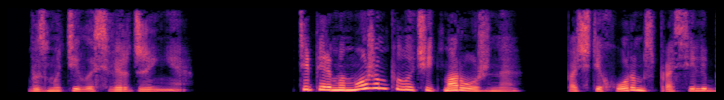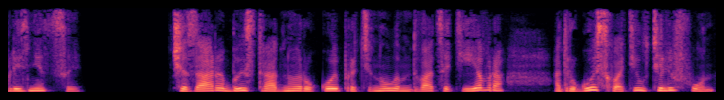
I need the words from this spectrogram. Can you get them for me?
— возмутилась Вирджиния. «Теперь мы можем получить мороженое?» Почти хором спросили близнецы. Чезаре быстро одной рукой протянул им 20 евро, а другой схватил телефон.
